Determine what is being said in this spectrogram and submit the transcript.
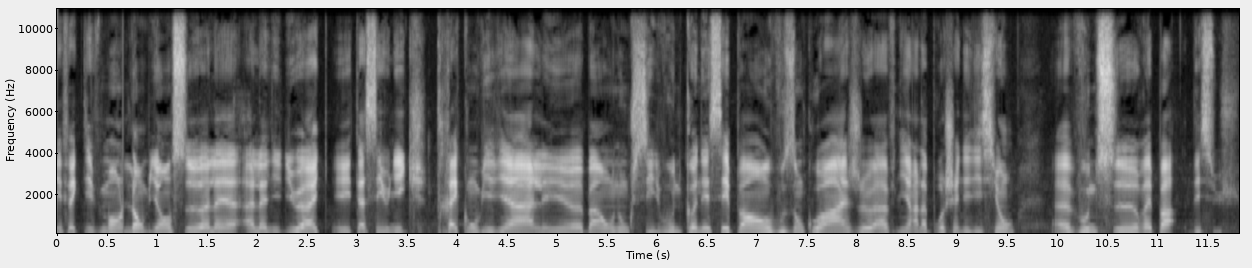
Effectivement, l'ambiance euh, à la, à la nuit du hack est assez unique, très conviviale. Et euh, on- donc, si vous ne connaissez pas, on vous encourage euh, à venir à la prochaine édition. Euh, vous ne serez pas déçus.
